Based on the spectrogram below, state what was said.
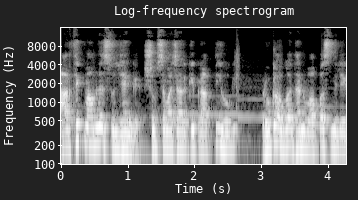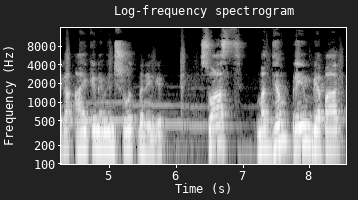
आर्थिक मामले सुलझेंगे, शुभ समाचार की प्राप्ति होगी। रुका हुआ धन वापस मिलेगा, आय के नवीन स्रोत बनेंगे। स्वास्थ्य मध्यम, प्रेम, व्यापार,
